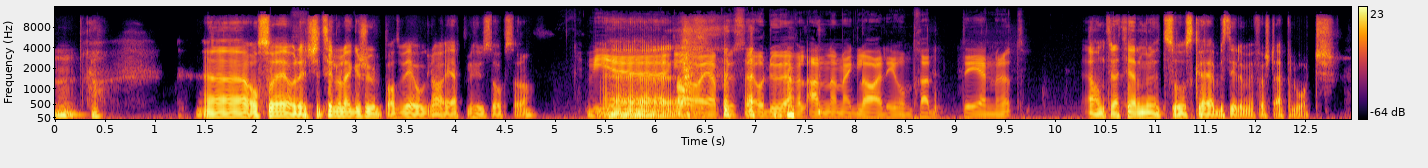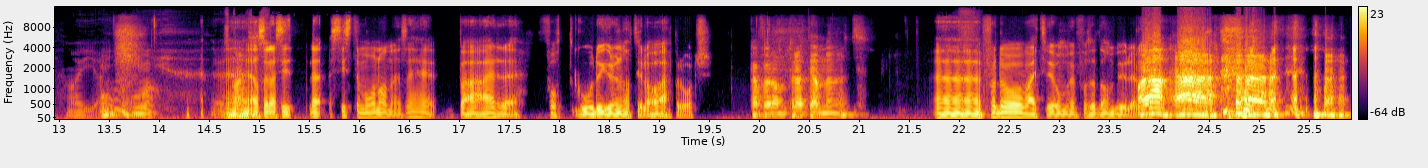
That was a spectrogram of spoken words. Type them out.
Mm. Uh, og så er jo det ikke til å legge skjul på at vi er jo glad i Eplehuset også, da. Vi er Eh. glad i Eplehuset, og du er vel enda mer glad i de om 31 minutter? Ja, om 31 minutter så skal jeg bestille min første Apple Watch. Oi, oi. Oh. Det Eh, altså de siste månedene så har jeg bare fått gode grunner til å ha Apple Watch. Hvorfor om 31 minutter? Uh, for da veit vi om vi får sett et anbud. Eller. ja! ja.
